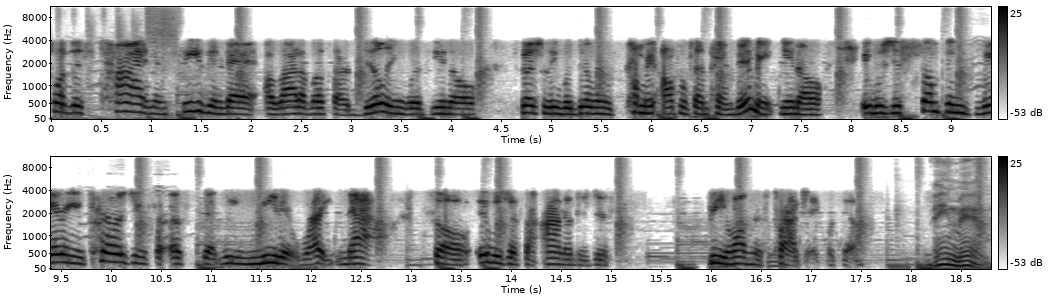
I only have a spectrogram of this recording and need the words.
for this time and season that a lot of us are dealing with, you know, especially with dealing coming off of a pandemic, you know, it was just something very encouraging for us that we needed right now. So it was just an honor to just be on this project with them. Amen.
